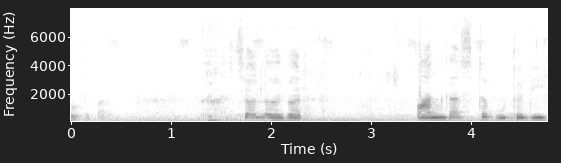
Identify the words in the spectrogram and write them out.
বলতে পারো। চলো এবার পান গাছটা পুঁতে দিই।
